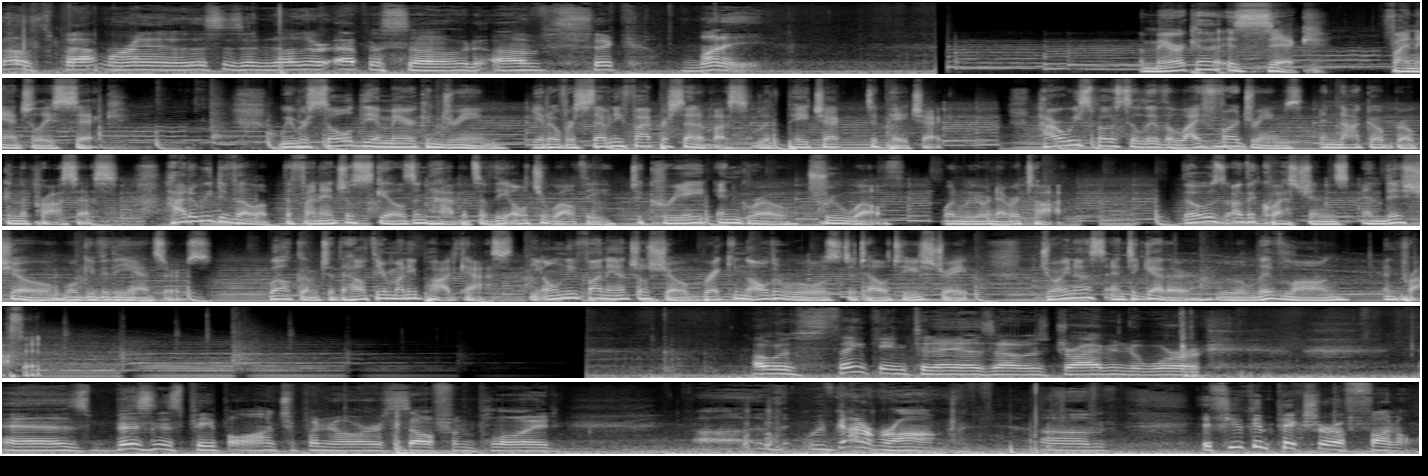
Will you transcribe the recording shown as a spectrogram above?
Well, it's Pat Moran, and this is another episode of Sick Money. America is sick, financially sick. We were sold the American dream, yet over 75% of us live paycheck to paycheck. How are we supposed to live the life of our dreams and not go broke in the process? How do we develop the financial skills and habits of the ultra wealthy to create and grow true wealth when we were never taught? Those are the questions, and this show will give you the answers. Welcome to the Healthier Money Podcast, the only financial show breaking all the rules to tell it to you straight. Join us, and together we will live long and profit. I was thinking today as I was driving to work, as business people, entrepreneurs, self employed, uh, we've got it wrong. Um, if you can picture a funnel,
